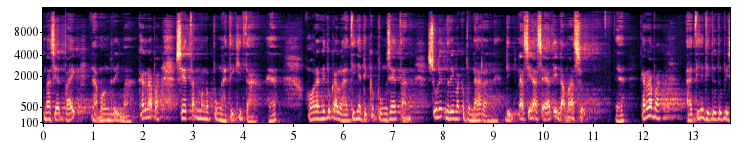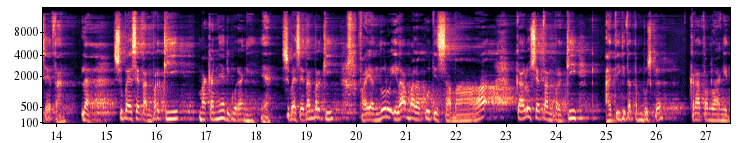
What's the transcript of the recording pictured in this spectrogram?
nasihat baik, tidak mau nerima. Karena apa? Setan mengepung hati kita. Ya. Orang itu kalau hatinya dikepung setan, sulit menerima kebenaran. Di nasihat tidak masuk. Ya. Karena apa? Hatinya ditutupi setan. Lah, supaya setan pergi, makannya dikurangi ya. Supaya setan pergi, fayanduru ila malakutis sama. Kalau setan pergi, hati kita tembus ke keraton langit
